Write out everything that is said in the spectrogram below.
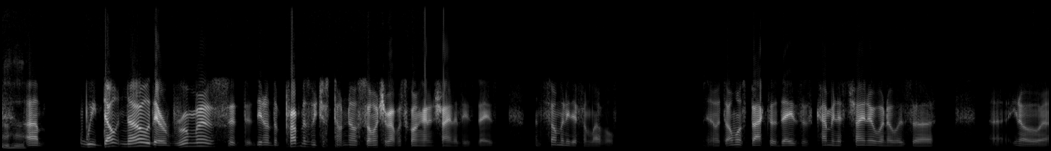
Uh-huh. Um, we don't know. There are rumors. That, you know, the problem is we just don't know so much about what's going on in China these days, on so many different levels. You know, it's almost back to the days of communist China when it was uh, uh, you know, uh,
